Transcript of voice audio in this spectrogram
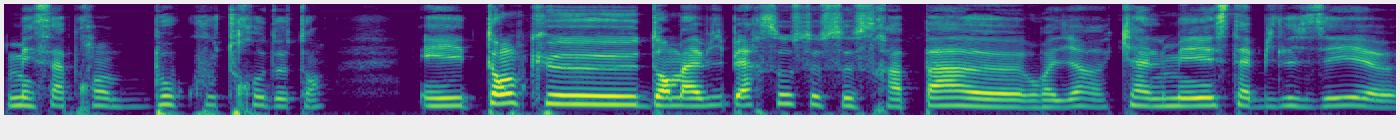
mais ça prend beaucoup trop de temps. Et tant que dans ma vie perso, ce ne sera pas, on va dire, calmé, stabilisé,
